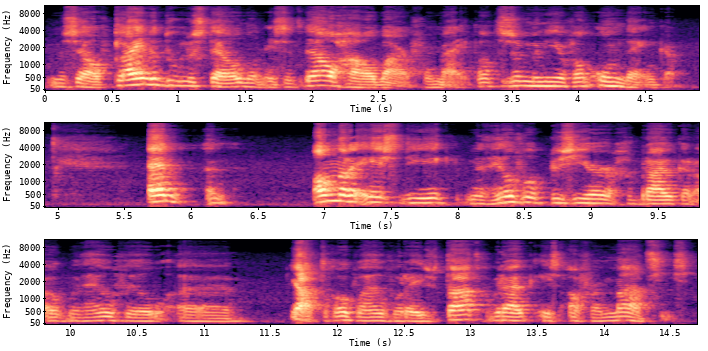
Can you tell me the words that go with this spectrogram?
mezelf kleine doelen stel, dan is het wel haalbaar voor mij. Dat is een manier van omdenken. En een andere is die ik met heel veel plezier gebruik en ook met heel veel, uh, ja, toch ook wel heel veel resultaat gebruik, is affirmaties.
